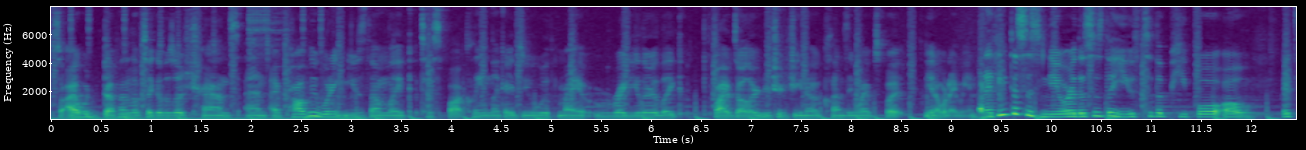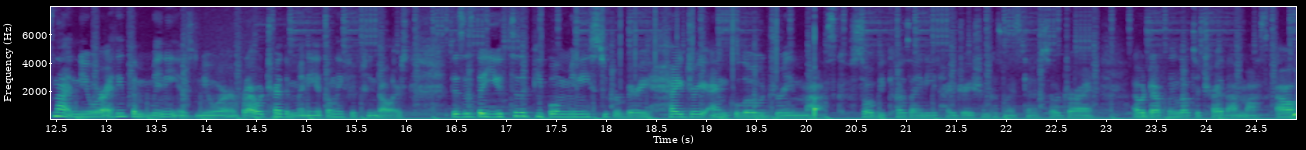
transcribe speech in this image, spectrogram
So I would definitely love to give those a chance. And I probably wouldn't use them like to spot clean like I do with my regular like $5 Neutrogena cleansing wipes, but you know what I mean. And I think this is newer. This is the Youth to the People. Oh, it's not newer. I think the mini is newer, but I would try the mini. It's only $15. This is the Youth to the People Mini Super Berry Hydrate and Glow Dream Mask. So because I need hydration because my skin is so dry, I would definitely love to try that mask out.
